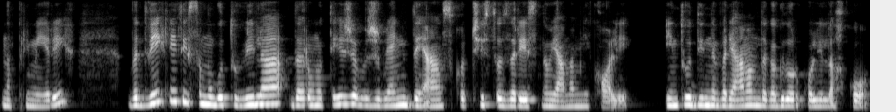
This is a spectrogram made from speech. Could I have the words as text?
na primerih. V dveh letih sem ugotovila, da ravnoteže v življenju dejansko čisto zares ne ujamem nikoli in tudi ne verjamem, da ga kdorkoli lahko.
